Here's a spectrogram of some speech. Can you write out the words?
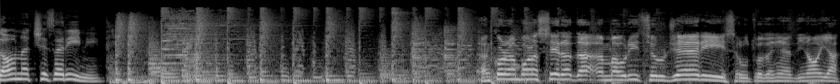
Zona Cesarini. Ancora una buonasera da Maurizio Ruggeri, saluto Daniele Di Noia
